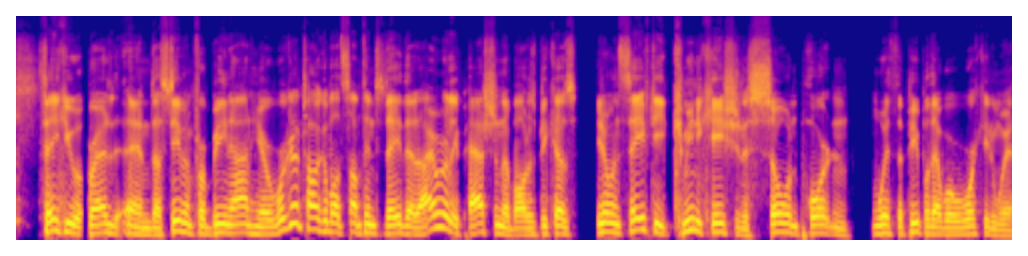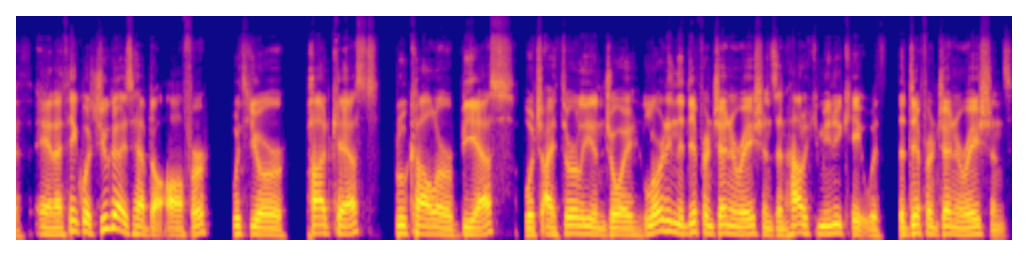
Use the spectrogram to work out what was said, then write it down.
Thank you, Brad and uh, Stephen, for being on here. We're going to talk about something today that I'm really passionate about, is because you know, in safety, communication is so important with the people that we're working with, and I think what you guys have to offer with your podcast, Blue Collar BS, which I thoroughly enjoy, learning the different generations and how to communicate with the different generations.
